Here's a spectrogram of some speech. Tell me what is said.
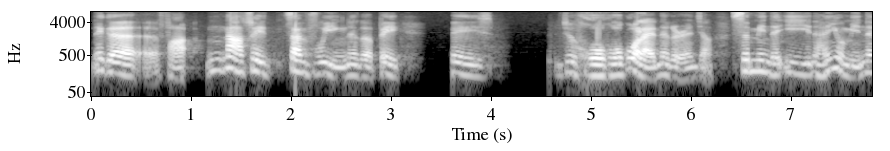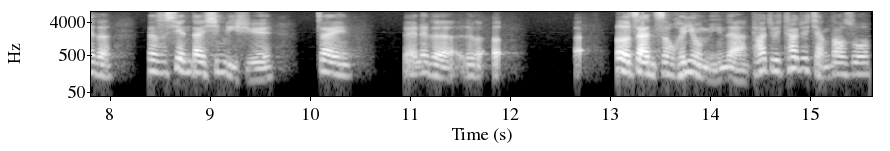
那个法纳粹战俘营那个被被就活活过来那个人讲生命的意义，很有名。那个那是现代心理学在在那个那个二呃二战之后很有名的，他就他就讲到说，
